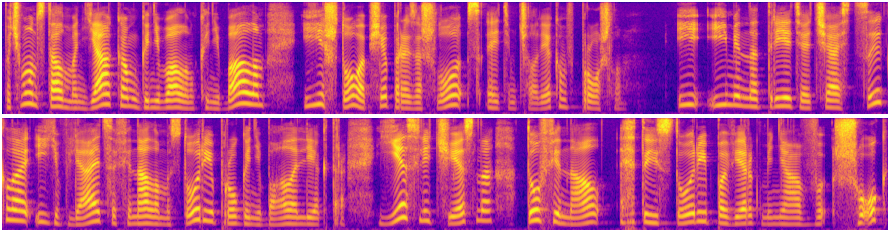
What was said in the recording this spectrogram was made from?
почему он стал маньяком, ганнибалом-каннибалом, и что вообще произошло с этим человеком в прошлом. И именно третья часть цикла и является финалом истории про Ганнибала Лектора. Если честно, то финал этой истории поверг меня в шок.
